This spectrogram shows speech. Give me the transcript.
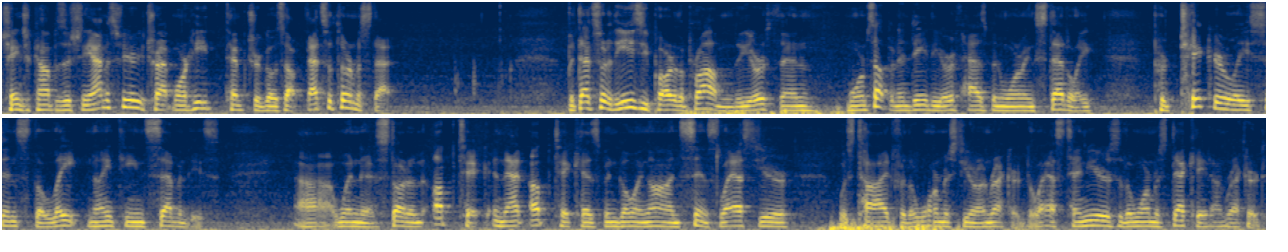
change the composition of the atmosphere, you trap more heat, temperature goes up. That's a thermostat. But that's sort of the easy part of the problem. The Earth then warms up, and indeed the Earth has been warming steadily, particularly since the late 1970s. Uh, when it started an uptick, and that uptick has been going on since. Last year was tied for the warmest year on record. The last 10 years are the warmest decade on record.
